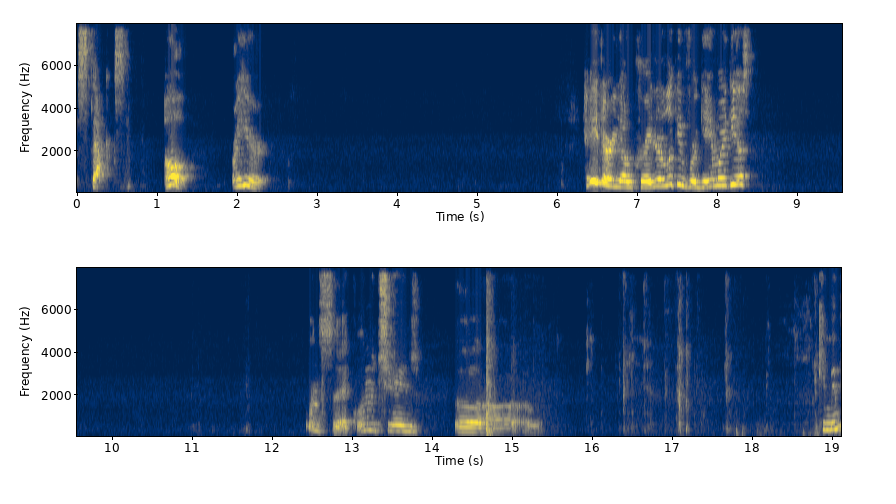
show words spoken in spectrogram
Stax. Oh, right here. Hey there, young creator, looking for game ideas? One sec, let me change. Uh, okay, maybe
